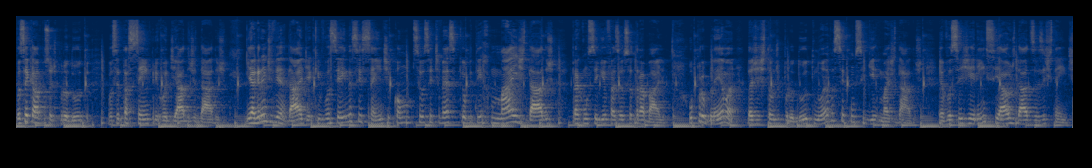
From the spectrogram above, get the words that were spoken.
você que é uma pessoa de produto, você está sempre rodeado de dados. E a grande verdade é que você ainda se sente como se você tivesse que obter mais dados para conseguir fazer o seu trabalho. O problema da gestão de produto não é você conseguir mais dados, é você gerenciar os dados existentes.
